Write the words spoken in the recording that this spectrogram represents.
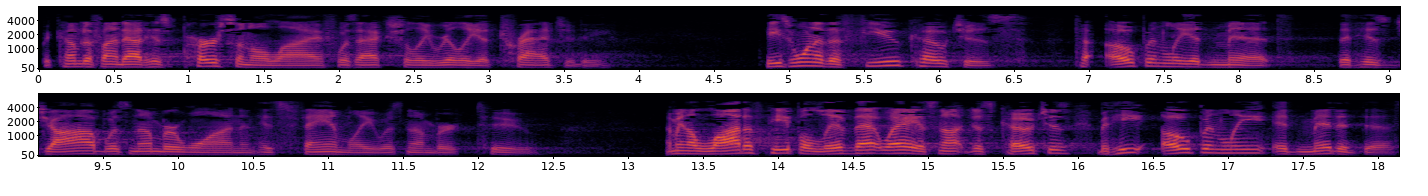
But come to find out his personal life was actually really a tragedy. He's one of the few coaches to openly admit that his job was number one and his family was number two. I mean, a lot of people live that way. It's not just coaches, but he openly admitted this.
